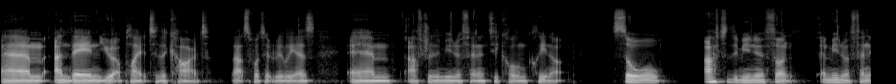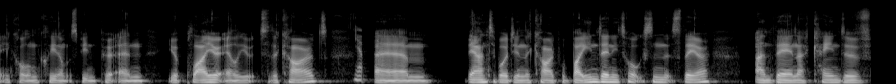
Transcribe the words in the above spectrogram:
um, and then you apply it to the card. That's what it really is. Um, after the immunoaffinity column cleanup. So after the immunoaffin- immunoaffinity column cleanup's been put in, you apply your elute to the card. Yep. Um, the antibody in the card will bind any toxin that's there, and then a kind of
